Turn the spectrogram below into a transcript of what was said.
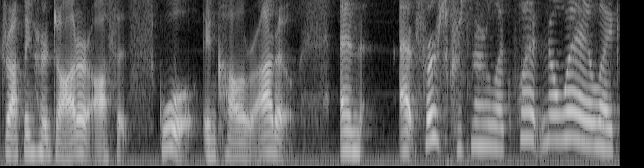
dropping her daughter off at school in Colorado. And at first, Chris and I were like, what? No way. Like,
